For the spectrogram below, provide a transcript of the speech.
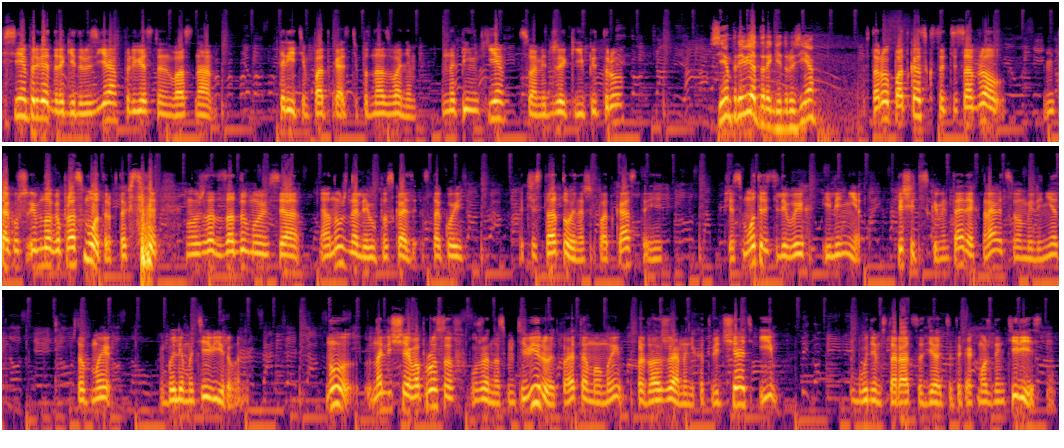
Всем привет, дорогие друзья! Приветствуем вас на третьем подкасте под названием «На пеньке». С вами Джеки и Петро. Всем привет, дорогие друзья! Второй подкаст, кстати, собрал не так уж и много просмотров, так что мы уже задумываемся, а нужно ли выпускать с такой частотой наши подкасты и вообще смотрите ли вы их или нет. Пишите в комментариях, нравится вам или нет, чтобы мы были мотивированы. Ну, наличие вопросов уже нас мотивирует, поэтому мы продолжаем на них отвечать и будем стараться делать это как можно интереснее.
